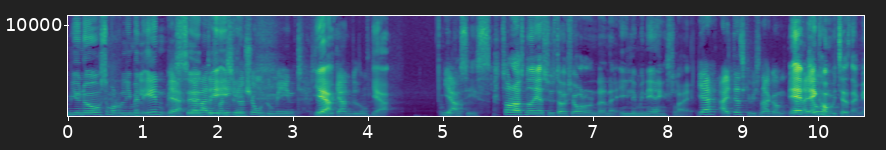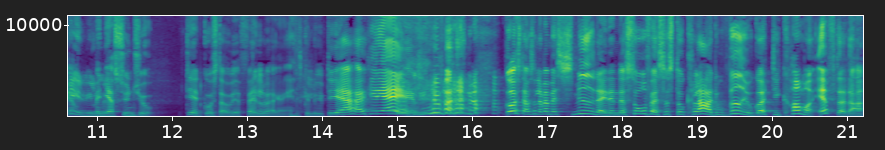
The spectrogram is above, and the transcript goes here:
you know, så må du lige melde ind, hvis ja, hvad øh, var det, det for en ikke... situation, du mente? Det Ja. vil vi gerne vide. Ja, Ja. præcis. Så er der også noget, jeg synes, der var sjovt under den her elimineringsleg. Ja, ej, den skal vi snakke om. Ja, den, jeg den kommer vi til at snakke mere om. Men med. jeg synes jo, det at Gustav er ved at falde hver gang han skal løbe, det er genialt. Gustav, så lad være med at smide dig i den der sofa, så stå klar. Du ved jo godt, de kommer efter dig.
